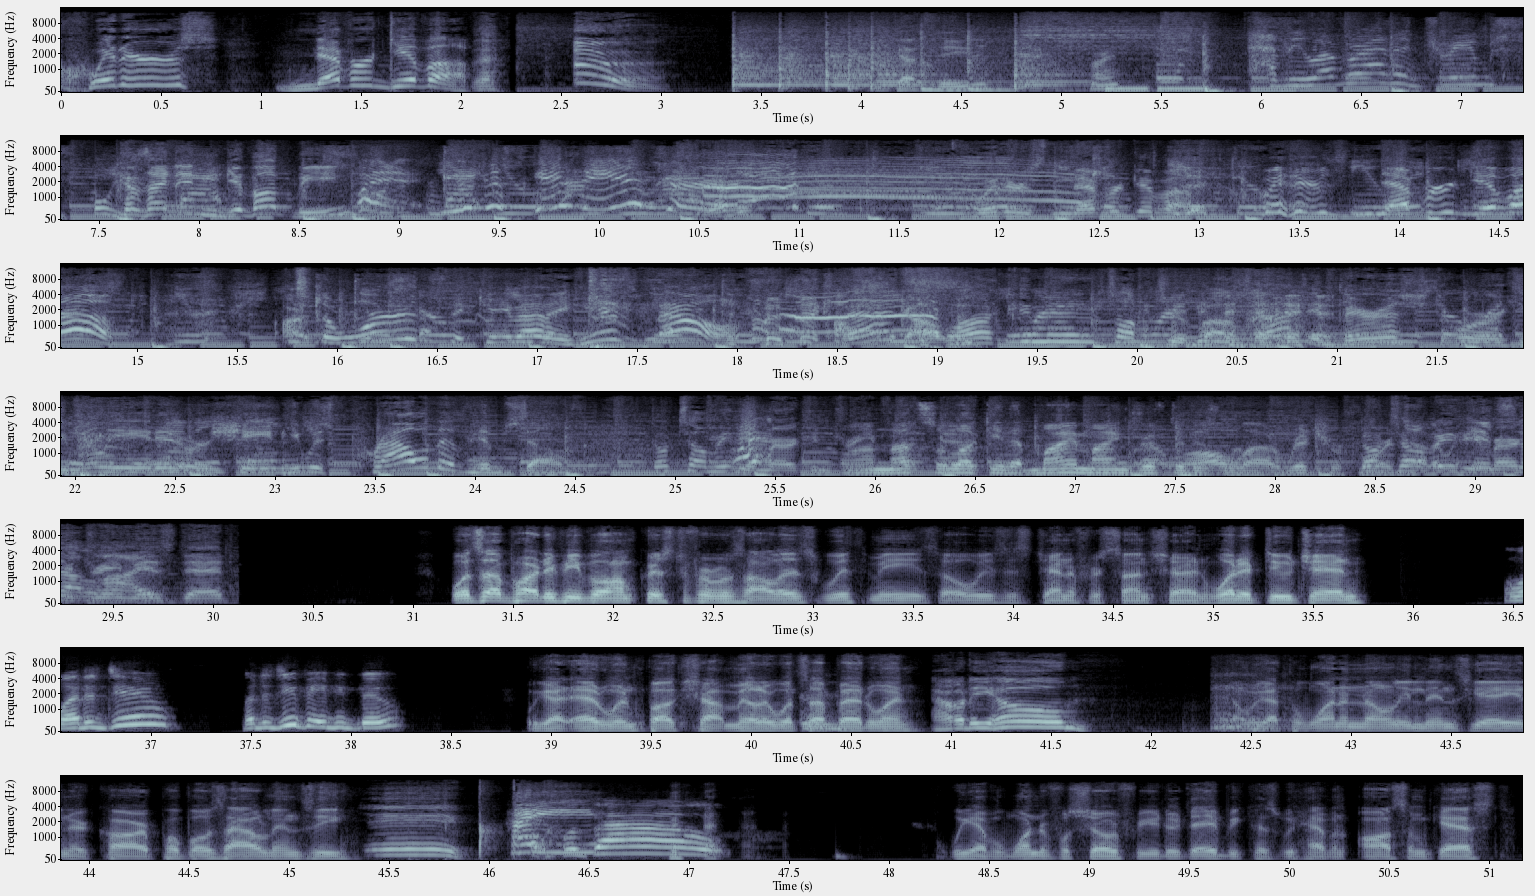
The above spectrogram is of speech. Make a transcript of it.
quitters never give up. You got these? All right. Have you ever had a dream? Because I didn't give up, Bean. You just gave the answer. Quitters never give up. Quitters never give up. Are the words that came out of his mouth. Scott, what can I talk to you He was about? not embarrassed or humiliated or ashamed. He was proud of himself. Don't tell me the American dream. I'm not so lucky that my mind drifted as All well. uh, Richard Don't tell me the the. American dream live. is dead. What's up, party people? I'm Christopher Rosales. With me, as always, is Jennifer Sunshine. What it do, Jen? What to do? What to do, baby boo? We got Edwin Buckshot Miller. What's up, Edwin? Howdy home. And we got the one and only Lindsay in her car. Popo's out, Lindsay. Yay. What's out? We have a wonderful show for you today because we have an awesome guest.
